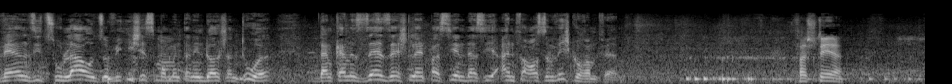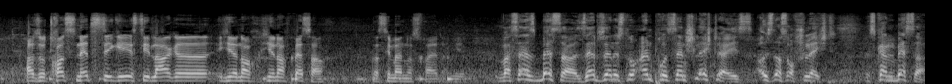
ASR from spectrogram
Wären sie zu laut, so wie ich es momentan in Deutschland tue, dann kann es sehr, sehr schnell passieren, dass sie einfach aus dem Weg geräumt werden. Verstehe. Also trotz NetzDG ist die Lage hier noch, hier noch besser, was die Meinungsfreiheit angeht. Was heißt besser? Selbst wenn es nur ein Prozent schlechter ist, ist das auch schlecht. Es kann besser.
